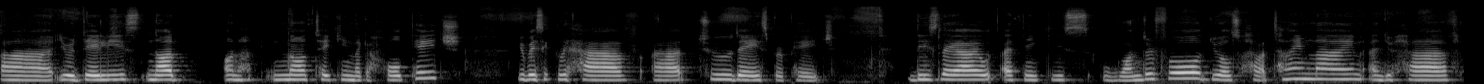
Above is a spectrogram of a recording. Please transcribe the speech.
uh, your dailies not on not taking like a whole page you basically have uh, two days per page. This layout i think is wonderful. You also have a timeline and you have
